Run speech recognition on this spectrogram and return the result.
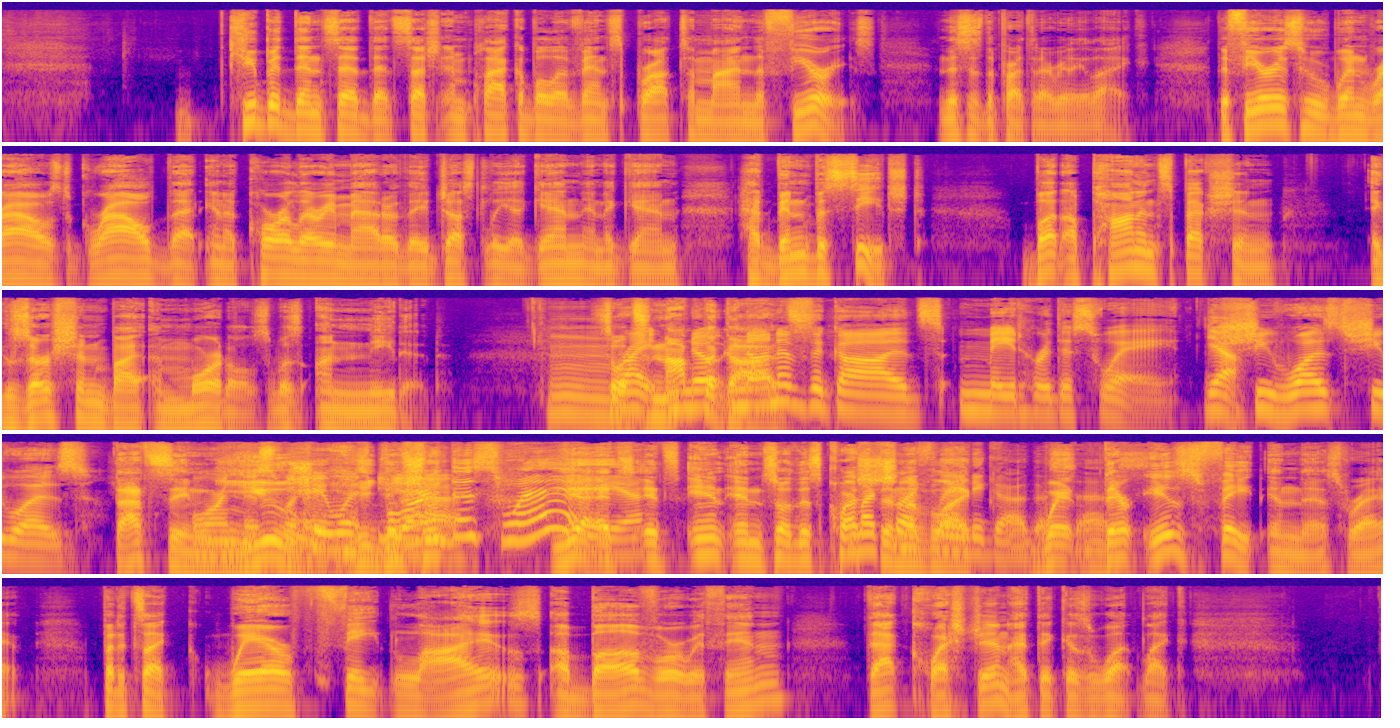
Cupid then said that such implacable events brought to mind the Furies. And this is the part that I really like. The Furies, who, when roused, growled that in a corollary matter they justly again and again had been beseeched, but upon inspection, exertion by immortals was unneeded. So Hmm. right. it's not no, the gods. None of the gods made her this way. Yeah. She was, she was. That's in born this you. way. She was You- you born should- this way. Yeah, it's it's in and so this question like of like Lady Gaga where says. there is fate in this, right? But it's like where fate lies above or within. That question, I think, is what like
